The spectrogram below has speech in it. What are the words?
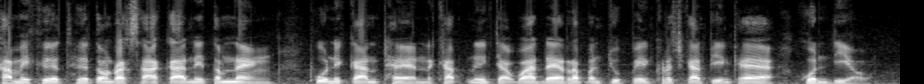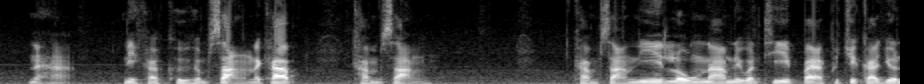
ทำให้เกิดเธอต้องรักษาการในตำแหน่งผู้ในการแทนนะครับ เนื่องจากว่าได้รับบรรจุเป็นข้าราชการเพียงแค่คนเดียวนะฮะนี่ครับคือคำสั่งนะครับคำสั่งคำสั่งนี้ลงนามในวันที่ 8 พฤศจิกายน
